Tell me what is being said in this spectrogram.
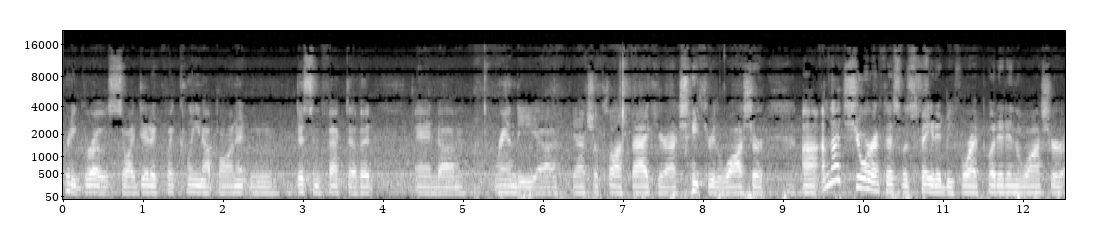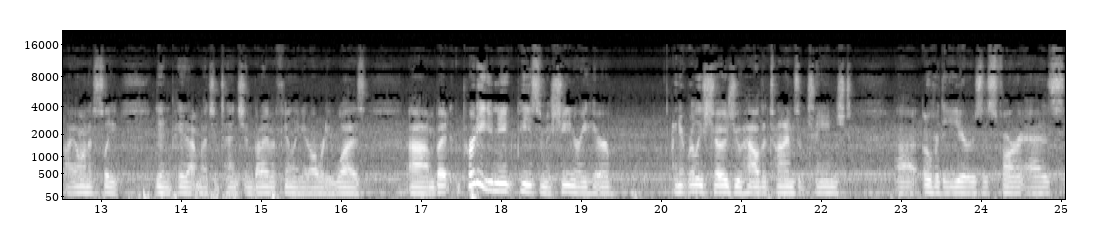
pretty gross. So I did a quick cleanup on it and disinfect of it and um, ran the, uh, the actual cloth bag here actually through the washer. Uh, I'm not sure if this was faded before I put it in the washer. I honestly didn't pay that much attention, but I have a feeling it already was. Um, but pretty unique piece of machinery here, and it really shows you how the times have changed uh, over the years as far as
